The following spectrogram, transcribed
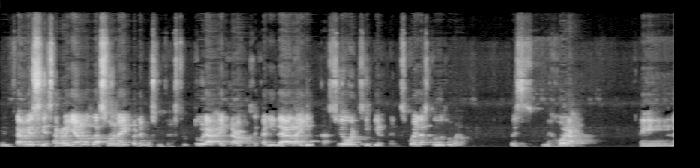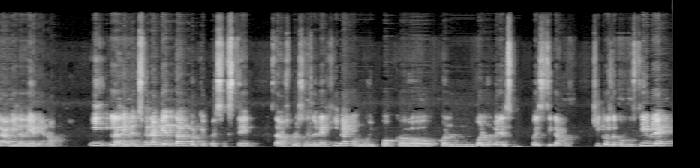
En cambio, si desarrollamos la zona y ponemos infraestructura, hay trabajos de calidad, hay educación, se invierte en escuelas, todo eso, bueno, pues mejora eh, la vida diaria, ¿no? y la dimensión ambiental, porque pues este, estamos produciendo energía con muy poco, con volúmenes, pues digamos, chicos de combustible,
